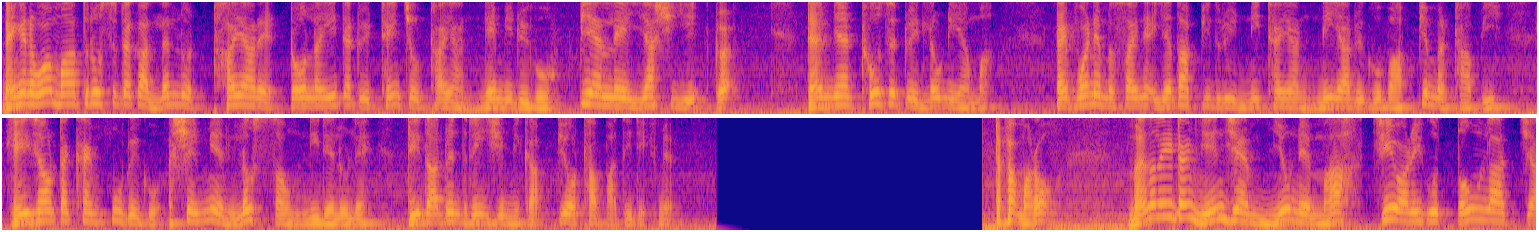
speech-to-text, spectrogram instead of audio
နိုင်ငံတော်မှာသူတို့စစ်တပ်ကလက်လွတ်ထားရတဲ့တော်လှန်ရေးတပ်တွေထိန်းချုပ်ထားရနေမြေတွေကိုပြန်လည်ရရှိရေးအတွက်ဒဏ်ပြန်ထိုးစစ်တွေလုပ်နေရမှာ တိုက်ပွဲနဲ့မဆိုင်တဲ့အရသာပြည်သူတွေနေထိုင်ရနေရာတွေကိုပါပြစ်မှတ်ထားပြီးလေကြောင်းတိုက်ခိုက်မှုတွေကိုအရှိန်မြင့်လှုပ်ဆောင်နေတယ်လို့လည်းဒေတာတွင်သတင်းရင်းမြစ်ကပြောထားပါသေးတယ်ခင်ဗျ။တစ်ဖက်မှာတော့မန္တလေးတိုင်းမြင်းကြံမြို့နယ်မှာဂျေဝါရီကို3လကြာ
